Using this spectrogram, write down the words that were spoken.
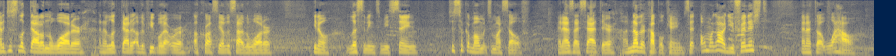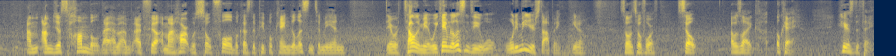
And I just looked out on the water and I looked at other people that were across the other side of the water, you know, listening to me sing. Just took a moment to myself. And as I sat there, another couple came, said, Oh my God, you finished? And I thought, wow, I'm, I'm just humbled. I, I, I felt my heart was so full because the people came to listen to me and they were telling me, "We came to listen to you. What do you mean you're stopping?" You know, so on and so forth. So I was like, "Okay, here's the thing.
